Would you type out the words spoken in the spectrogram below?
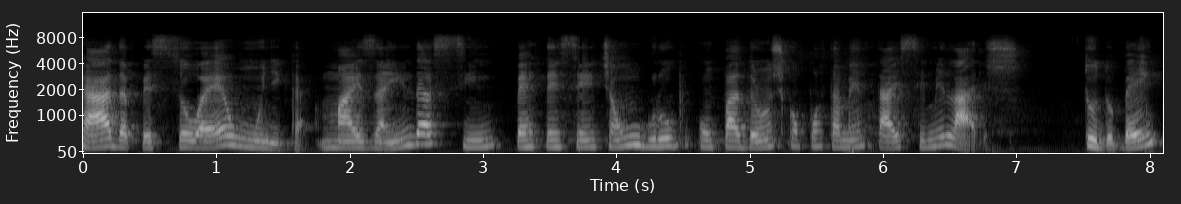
Cada pessoa é única, mas ainda assim pertencente a um grupo com padrões comportamentais similares. Tudo bem?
